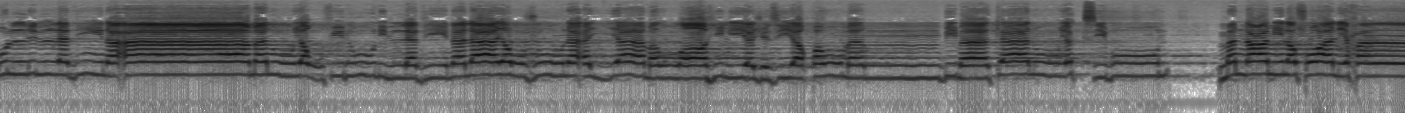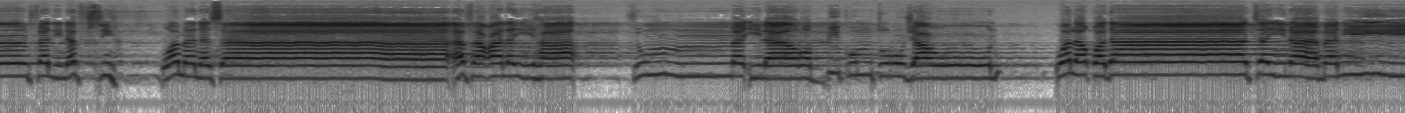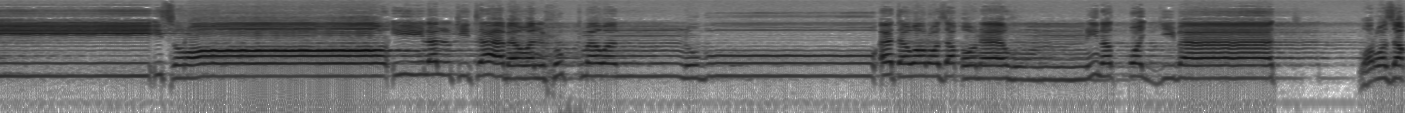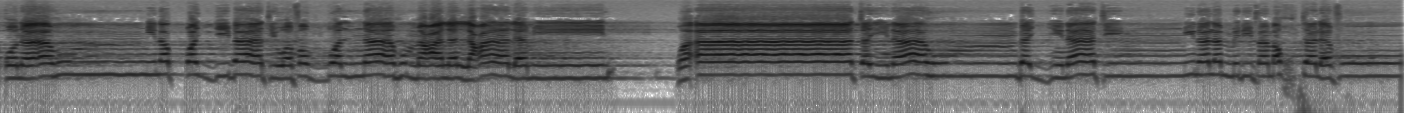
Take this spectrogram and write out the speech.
قل للذين آمنوا يغفروا للذين لا يرجون أيام الله ليجزي قوما بما كانوا يكسبون. من عمل صالحا فلنفسه ومن ساء فعليها. ثم إلى ربكم ترجعون. ولقد آتينا بني إسرائيل الكتاب والحكم والنبوءة ورزقناهم من الطيبات ورزقناهم من الطيبات وفضلناهم على العالمين وآتيناهم بينات من الأمر فما اختلفوا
